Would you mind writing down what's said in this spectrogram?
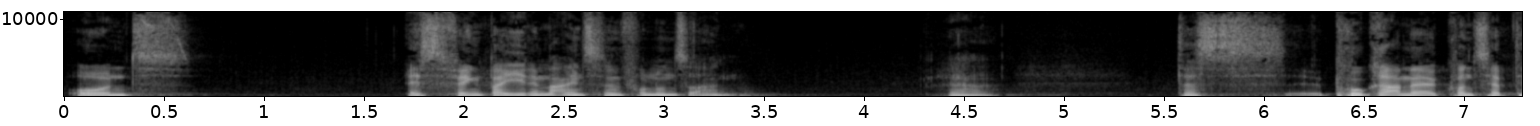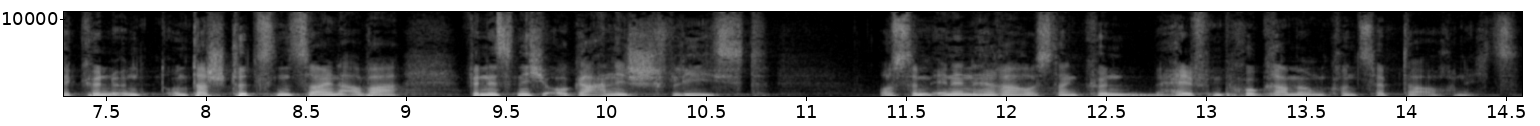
Und es fängt bei jedem Einzelnen von uns an. Ja. Das Programme, Konzepte können unterstützend sein, aber wenn es nicht organisch fließt, aus dem Innen heraus, dann können, helfen Programme und Konzepte auch nichts.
